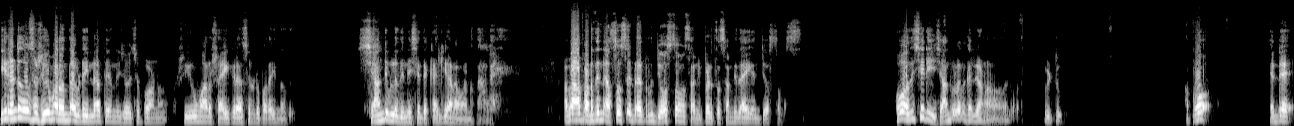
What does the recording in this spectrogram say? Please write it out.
ഈ രണ്ട് ദിവസം ഷിവുമാർ എന്താ ഇവിടെ ഇല്ലാത്തതെന്ന് ചോദിച്ചപ്പോഴാണ് ഷിവുമാർ ഷായി കലാസിനോട് പറയുന്നത് ശാന്തിപിള്ള ദിനേശന്റെ കല്യാണമാണ് നാളെ. അപ്പോൾ ആ പടത്തിന്റെ അസോസിയേറ്റ് ഡയറക്ടർ ജോസ് തോമസ് ആണ് ഇപ്പോഴത്തെ സംവിധായകൻ ജോസ് തോമസ്. ഓ അത് ശരി ശാന്തിപിള്ളയുടെ കല്യാണമാണോ എന്നൊക്കെ പറഞ്ഞു. വിട്ടു. അപ്പോൾ എന്റെ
